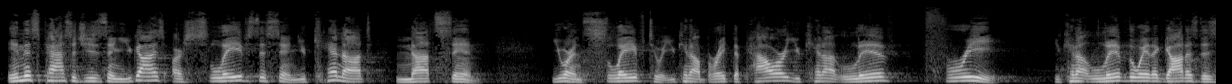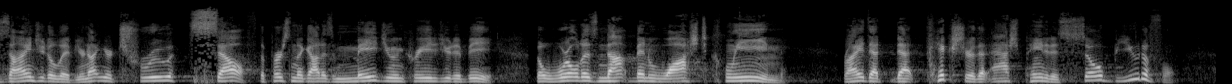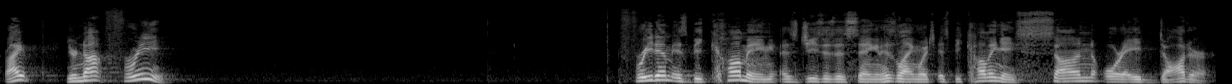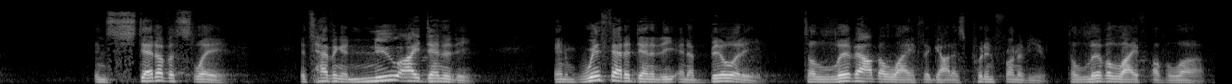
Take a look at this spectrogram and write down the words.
In this passage, Jesus is saying, You guys are slaves to sin. You cannot not sin. You are enslaved to it. You cannot break the power. You cannot live free. You cannot live the way that God has designed you to live. You're not your true self, the person that God has made you and created you to be. The world has not been washed clean, right? That, that picture that Ash painted is so beautiful, right? You're not free. Freedom is becoming, as Jesus is saying in his language, is becoming a son or a daughter instead of a slave. It's having a new identity, and with that identity, an ability to live out the life that God has put in front of you, to live a life of love.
